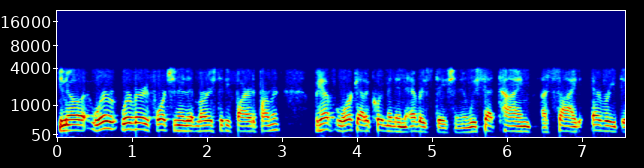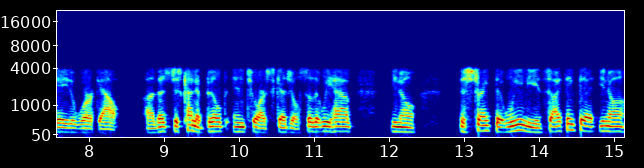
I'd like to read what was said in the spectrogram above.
You know, we're we're very fortunate at Murray City Fire Department. We have workout equipment in every station, and we set time aside every day to work out. Uh, that's just kind of built into our schedule, so that we have, you know, the strength that we need. So I think that you know,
